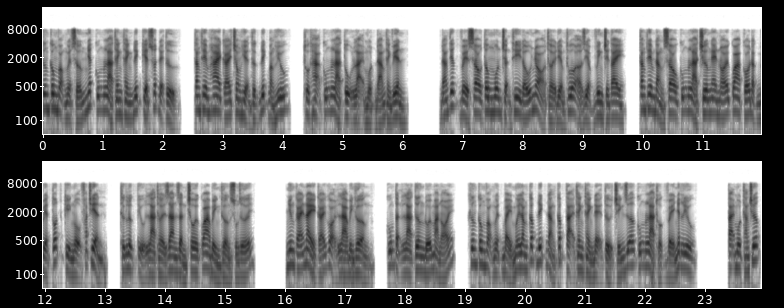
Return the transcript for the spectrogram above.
Khương công vọng nguyệt sớm nhất cũng là thanh thành đích kiệt xuất đệ tử tăng thêm hai cái trong hiện thực đích bằng hữu thuộc hạ cũng là tụ lại một đám thành viên. Đáng tiếc về sau tông môn trận thi đấu nhỏ thời điểm thua ở diệp vinh trên tay, tăng thêm đằng sau cũng là chưa nghe nói qua có đặc biệt tốt kỳ ngộ phát triển, thực lực tiểu là thời gian dần trôi qua bình thường xuống dưới. Nhưng cái này cái gọi là bình thường, cũng tận là tương đối mà nói, khương công vọng nguyệt bảy mươi lăm cấp đích đẳng cấp tại thanh thành đệ tử chính giữa cũng là thuộc về nhất lưu. Tại một tháng trước,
